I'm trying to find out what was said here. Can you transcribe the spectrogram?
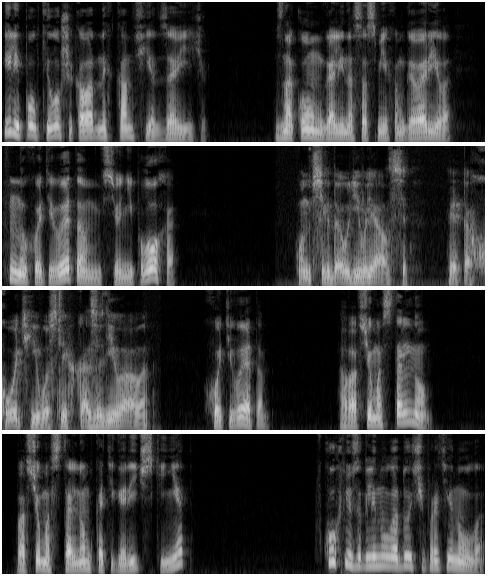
или полкило шоколадных конфет за вечер. Знакомым Галина со смехом говорила, ну хоть и в этом все неплохо. Он всегда удивлялся. Это хоть его слегка задевало. Хоть в этом. А во всем остальном? Во всем остальном категорически нет? В кухню заглянула дочь и протянула.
